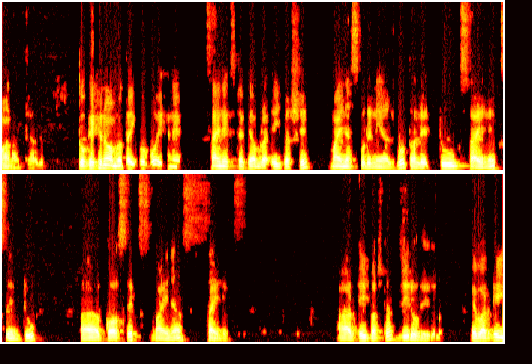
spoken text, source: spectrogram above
মান আনতে হবে। তো এখানেও আমরা তাই করব। এখানে সাইন এক্সটাকে আমরা এই পাশে মাইনাস করে নিয়ে আসব, তাহলে two sine x into cos x minus sine x আর এই পাশটা জিরো হয়ে গেল। এবার এই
